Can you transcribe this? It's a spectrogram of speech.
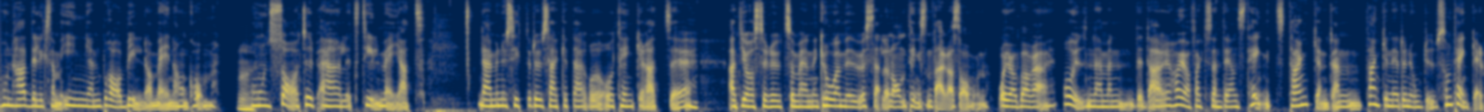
hon hade liksom ingen bra bild av mig när hon kom. Och nej. hon sa typ ärligt till mig att, nej men nu sitter du säkert där och, och tänker att, eh, att jag ser ut som en gråmus eller någonting sånt där, sa hon. Och jag bara, oj, nej men det där har jag faktiskt inte ens tänkt. Tanken, den tanken är det nog du som tänker.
